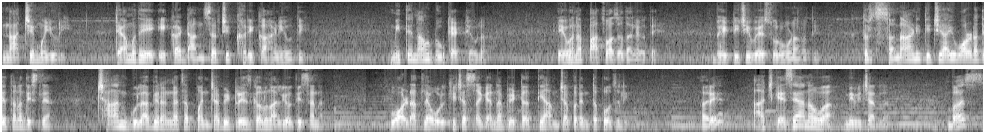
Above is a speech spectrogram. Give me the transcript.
नाचे मयुरी. त्यामध्ये एका डान्सरची खरी कहाणी होती. मी ते नाव डोक्यात ठेवलं. एव्हाना पाच वाजत आले होते. भेटीची वेळ सुरू होणार होती. तर सना आणि तिची आई वॉर्डात येताना दिसल्या. छान गुलाबी रंगाचा पंजाबी ड्रेस घालून आली होती सना. वॉर्डातल्या ओळखीच्या सगळ्यांना भेटत ती आमच्यापर्यंत पोचली अरे आज कैसे आना हुआ? मी विचारलं. बस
